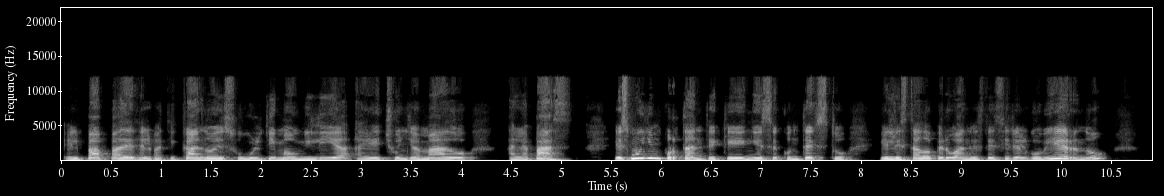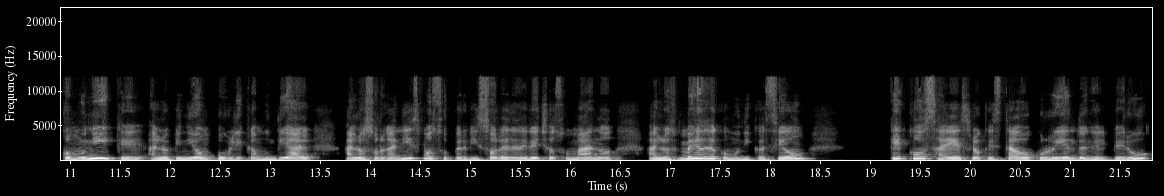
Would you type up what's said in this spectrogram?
el Papa desde el Vaticano en su última homilía ha hecho un llamado a la paz. Es muy importante que en ese contexto el Estado peruano, es decir, el gobierno, comunique a la opinión pública mundial, a los organismos supervisores de derechos humanos, a los medios de comunicación, qué cosa es lo que está ocurriendo en el Perú,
